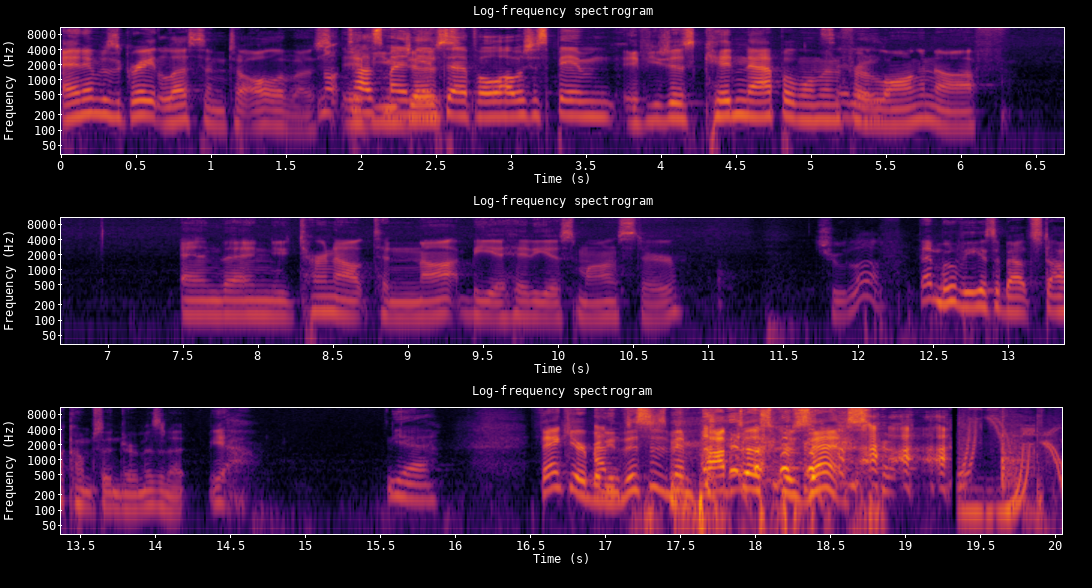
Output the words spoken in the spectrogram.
And it was a great lesson to all of us. not If you Tasmanian just- Devil. I was just being if you just kidnap a woman for long enough and then you turn out to not be a hideous monster, true love. that movie is about Stockholm syndrome, isn't it? Yeah. yeah. Thank you, everybody. And- this has been Popdust Presents.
